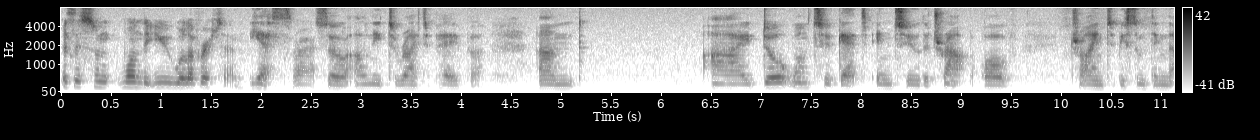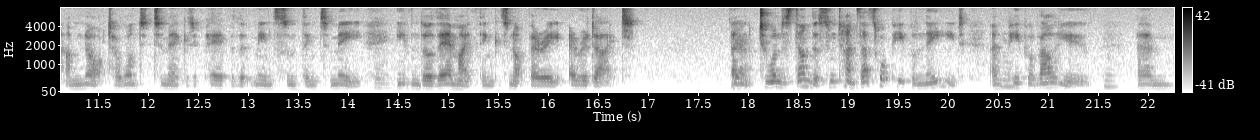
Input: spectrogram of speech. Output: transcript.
Is this one, one that you will have written? Yes. Right. So I'll need to write a paper. And I don't want to get into the trap of trying to be something that I'm not. I wanted to make it a paper that means something to me, Mm. even though they might think it's not very erudite. And Yeah. to understand that sometimes that's what people need and Mm. people value. Mm. Um,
